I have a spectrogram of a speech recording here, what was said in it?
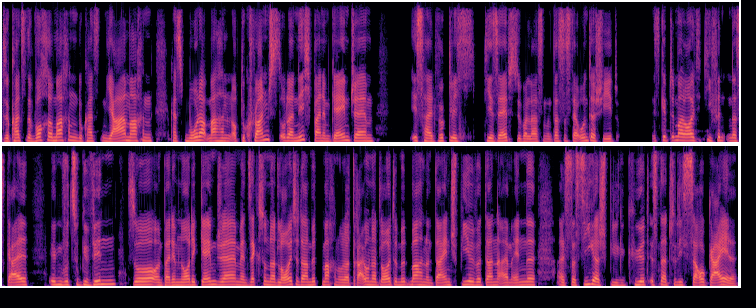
du kannst eine Woche machen, du kannst ein Jahr machen, kannst einen Monat machen. Ob du crunchst oder nicht bei einem Game Jam, ist halt wirklich dir selbst überlassen. Und das ist der Unterschied. Es gibt immer Leute, die finden das geil, irgendwo zu gewinnen, so, und bei dem Nordic Game Jam, wenn 600 Leute da mitmachen oder 300 Leute mitmachen und dein Spiel wird dann am Ende als das Siegerspiel gekürt, ist natürlich saugeil.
